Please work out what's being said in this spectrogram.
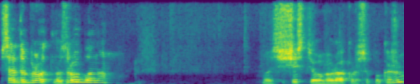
все добротно зроблено. Ось ще з цього ракурсу покажу.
